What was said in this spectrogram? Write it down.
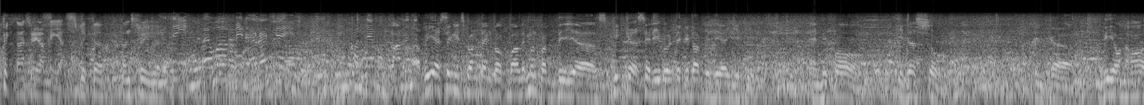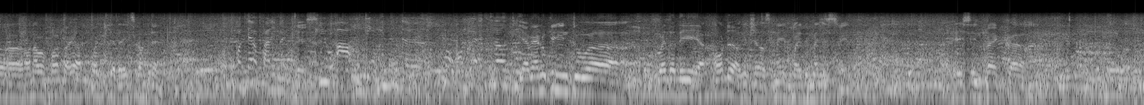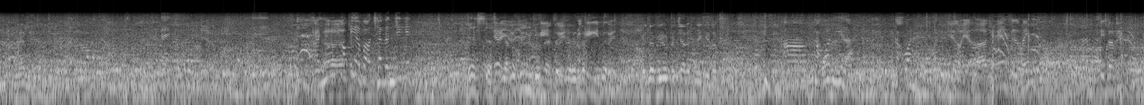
Speak Tan Sri Ramli, yeah. Speaker Tan Sri. You think whoever made the arrest here is in contempt of Uh, parliament? we are saying it's contempt of parliament, but the uh, speaker said he will take it up with the IGP. And before he does so, I think uh, we on our, uh, on our part are quite clear that it's contempt. Contempt of parliament. Yes. You are looking into the court order as well. Yeah, we are looking into uh, whether the uh, order which was made by the magistrate is in fact about challenging it? Yes, yes, Yeah, we are yeah, looking yeah, into looking that. into it, looking into it. With a view to challenging it, of course. Uh, kat one here lah. Kat one. You know, yeah. Uh, can I answer something? See something?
